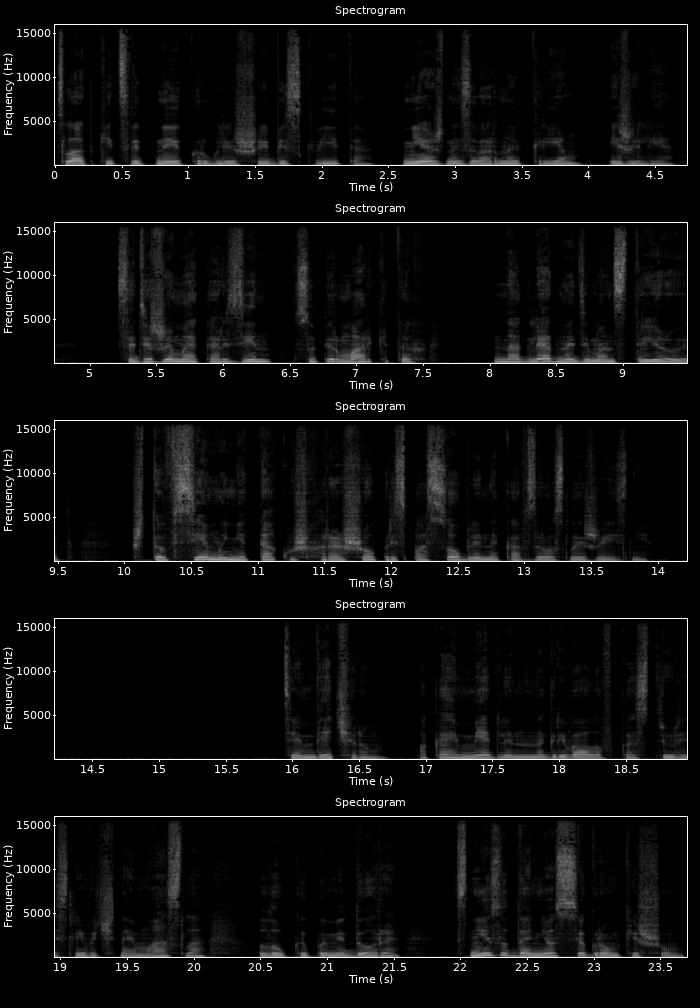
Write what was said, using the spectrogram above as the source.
сладкие цветные кругляши бисквита, нежный заварной крем и желе. Содержимое корзин в супермаркетах наглядно демонстрирует, что все мы не так уж хорошо приспособлены ко взрослой жизни. Тем вечером, пока я медленно нагревала в кастрюле сливочное масло, лук и помидоры, снизу донесся громкий шум.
